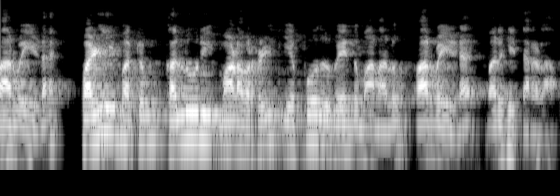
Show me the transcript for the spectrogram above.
பார்வையிட பள்ளி மற்றும் கல்லூரி மாணவர்கள் எப்போது வேண்டுமானாலும் பார்வையிட வருகை தரலாம்.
